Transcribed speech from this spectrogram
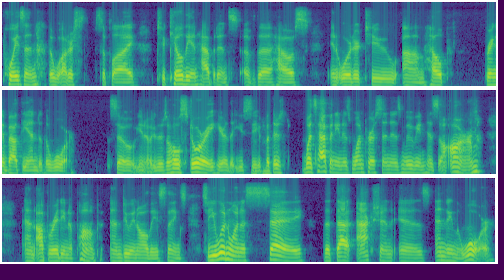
poison the water supply to kill the inhabitants of the house in order to um, help bring about the end of the war. So, you know, there's a whole story here that you see, mm-hmm. but there's what's happening is one person is moving his arm and operating a pump and doing all these things. So you wouldn't want to say that that action is ending the war,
